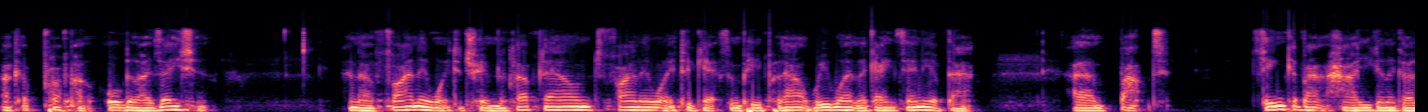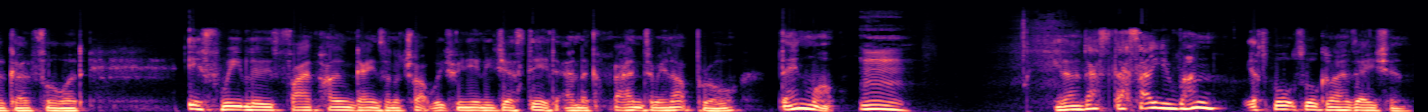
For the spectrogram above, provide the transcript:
like a proper organization. And then finally wanted to trim the club down, finally wanted to get some people out. We weren't against any of that. Um, but think about how you're going to go go forward. If we lose five home games on the trot, which we nearly just did, and the fans are in uproar, then what? Mm. You know, that's that's how you run a sports organisation.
